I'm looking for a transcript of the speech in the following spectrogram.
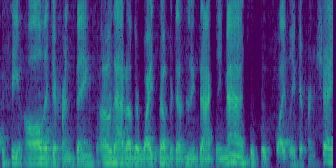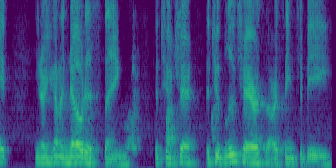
to see all the different things. Oh, that other white sofa doesn't exactly match. It's a slightly different shape. You know, you're going to notice things. The two chair, the two blue chairs are seem to be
